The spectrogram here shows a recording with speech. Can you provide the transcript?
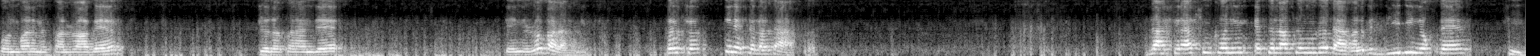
عنوان مثال رابرت جدا کننده این رو برای همین. درست این اطلاعات هست. ذخیرش می‌کنیم اطلاعاتمون رو در قالب دیبی نقطه تیک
